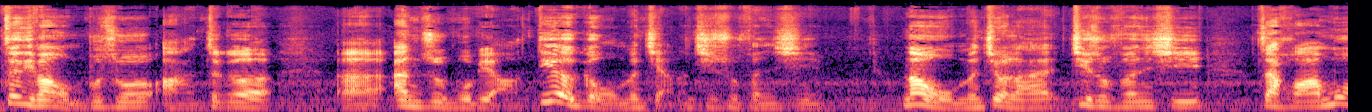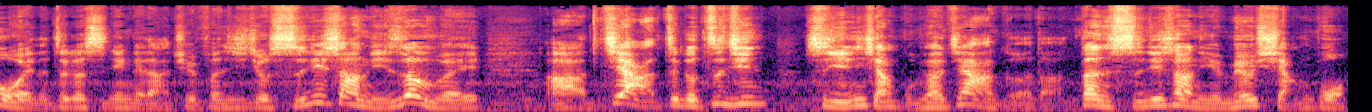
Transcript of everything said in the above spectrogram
这地方我们不说啊，这个呃按住不表。第二个我们讲的技术分析，那我们就来技术分析，再花末尾的这个时间给大家去分析。就实际上你认为啊价这个资金是影响股票价格的，但实际上你有没有想过，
